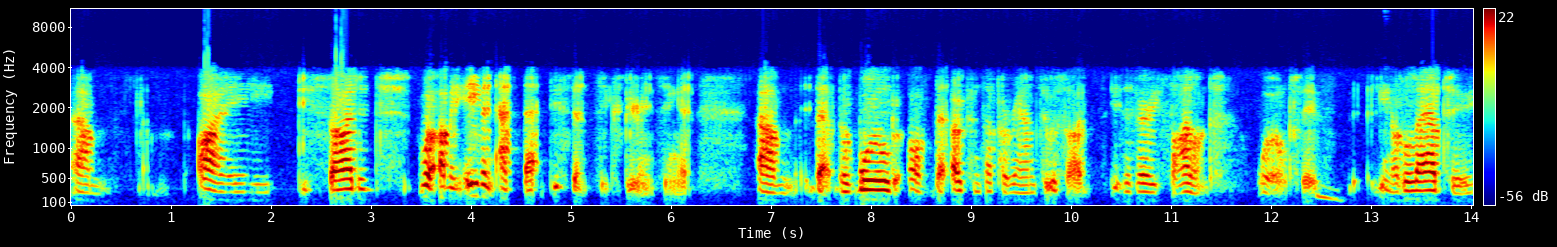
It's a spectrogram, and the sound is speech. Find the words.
um, I decided, well, I mean, even at that distance, experiencing it, um, that the world of that opens up around suicide is a very silent world. There's, mm. You're not allowed to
